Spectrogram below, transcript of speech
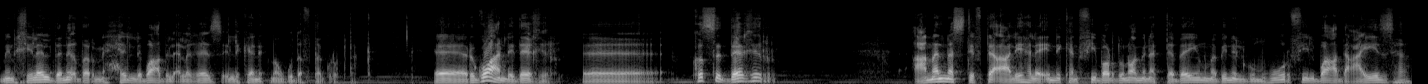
من خلال ده نقدر نحل بعض الألغاز اللي كانت موجودة في تجربتك. آه، رجوعا لداغر. آه، قصة داغر عملنا استفتاء عليها لأن كان في برضه نوع من التباين ما بين الجمهور في البعض عايزها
